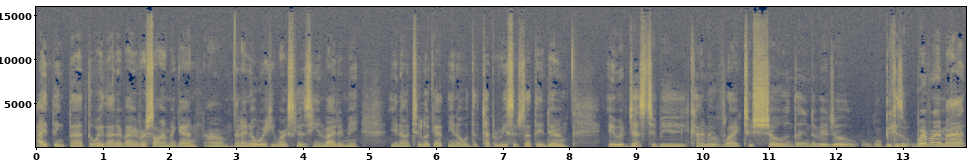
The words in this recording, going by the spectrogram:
I think that the way that if I ever saw him again, um, and I know where he works because he invited me, you know, to look at you know the type of research that they do, it would just to be kind of like to show the individual because wherever I'm at,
